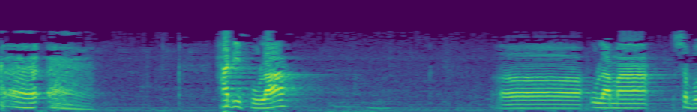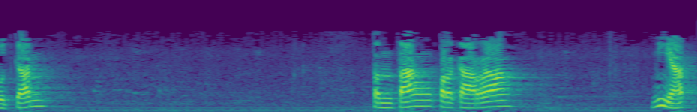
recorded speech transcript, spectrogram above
Hadis pula uh, ulama sebutkan tentang perkara niat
